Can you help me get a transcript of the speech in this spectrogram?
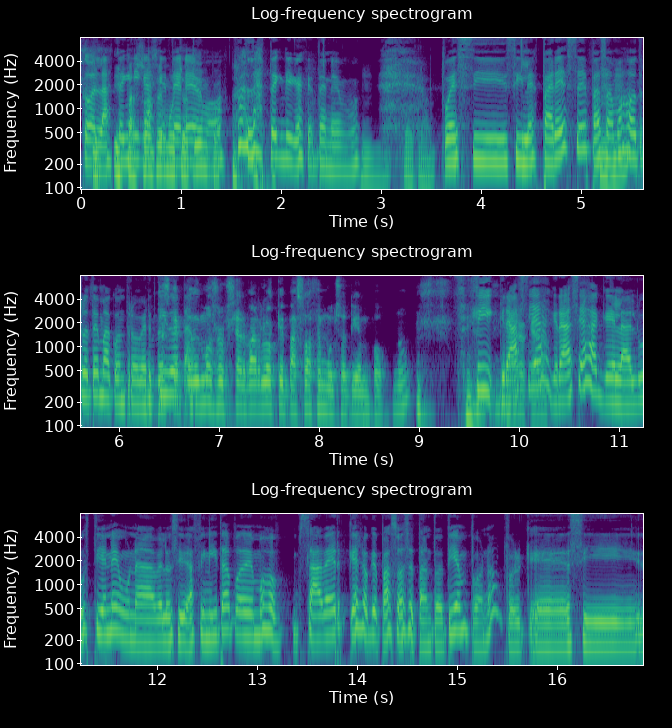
Con las técnicas que tenemos. Con las técnicas que tenemos. pues si, si les parece, pasamos a otro tema controvertido. Es que podemos observar lo que pasó hace mucho tiempo, ¿no? Sí, gracias, gracias a que la luz tiene una velocidad finita, podemos saber qué es lo que pasó hace tanto tiempo, ¿no? Porque si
